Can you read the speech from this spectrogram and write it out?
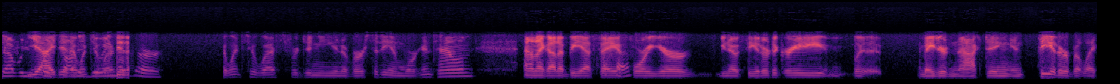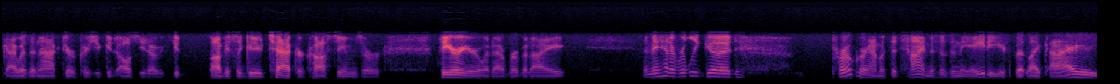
that when you Yeah, I first did. I started went to West- it? Or I went to West Virginia University in Morgantown, and I got a BFA, Okay. a four-year, you know, theater degree. Majored in acting in theater, but like I was an actor because you could also, you know, you could obviously do tech or costumes or theory or whatever. But I, and they had a really good program at the time. This was in the '80s, but like I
